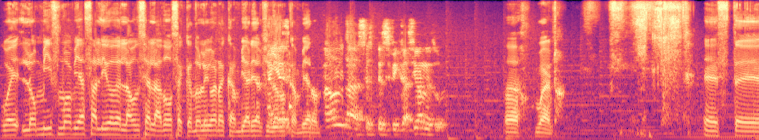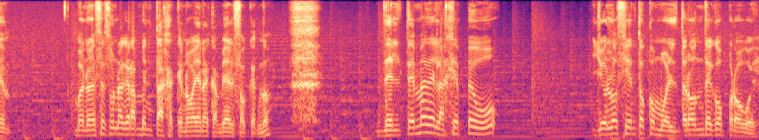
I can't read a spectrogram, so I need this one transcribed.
Güey, lo mismo había salido de la 11 a la 12 que no lo iban a cambiar y al final lo cambiaron. las especificaciones, güey. Ah, bueno. Este. Bueno, esa es una gran ventaja que no vayan a cambiar el socket, ¿no? Del tema de la GPU, yo lo siento como el dron de GoPro, güey.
